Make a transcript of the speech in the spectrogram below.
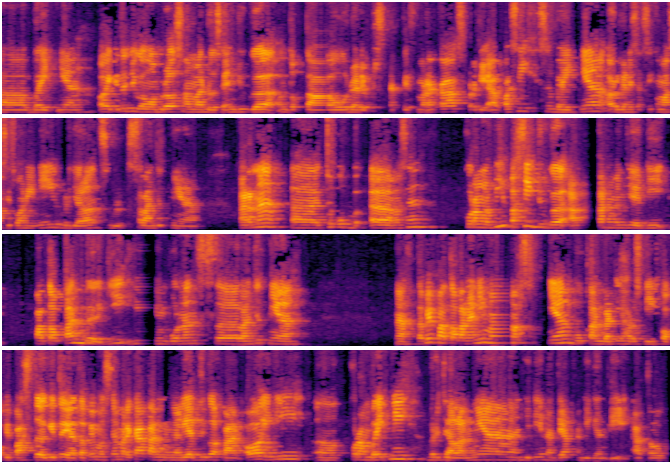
uh, baiknya. Oh kita juga ngobrol sama dosen juga untuk tahu dari perspektif mereka seperti apa sih sebaiknya organisasi kemahasiswaan ini berjalan selanjutnya karena uh, cukup uh, maksudnya kurang lebih pasti juga akan menjadi patokan bagi himpunan selanjutnya. Nah, tapi patokan ini maksudnya bukan berarti harus di copy paste gitu ya, tapi maksudnya mereka akan ngelihat juga kan, oh ini uh, kurang baik nih berjalannya, jadi nanti akan diganti atau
